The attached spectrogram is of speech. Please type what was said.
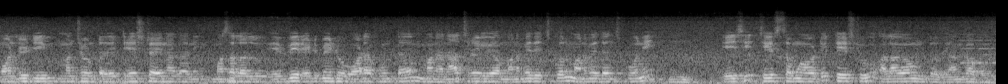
క్వాంటిటీ మంచిగా ఉంటుంది టేస్ట్ అయినా కానీ మసాలాలు ఎవ్వి రెడీమేడ్ వాడకుండా మన న్యాచురల్గా మనమే తెచ్చుకొని మనమే దంచుకొని వేసి చేస్తాము కాబట్టి టేస్ట్ అలాగా ఉంటుంది అంకాపూర్.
